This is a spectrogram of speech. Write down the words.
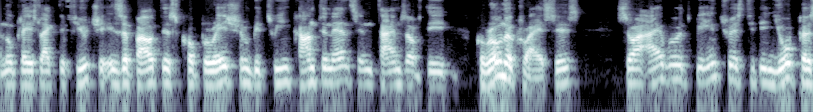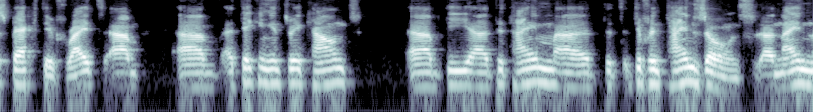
no place like the future is about this cooperation between continents in times of the Corona crisis. So I would be interested in your perspective, right? Um, um, taking into account uh, the uh, the time, uh, the different time zones, nine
